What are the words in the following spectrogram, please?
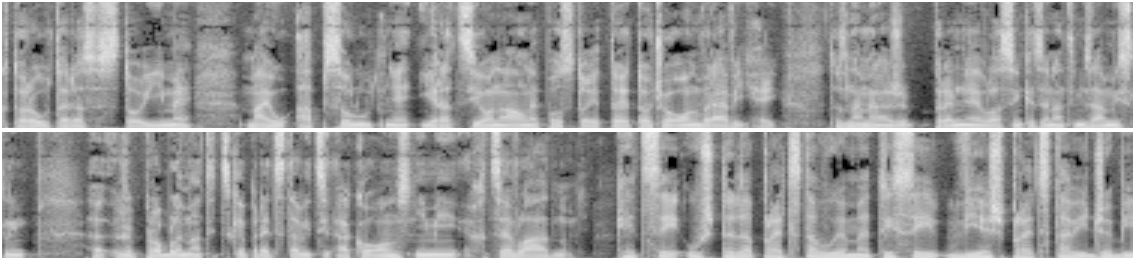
ktorou teraz stojíme, majú absolútne iracionálne postoje. To je to, čo on vraví. Hej. To znamená, že pre mňa je vlastne, keď sa nad tým zamyslím, e, že problematické predstaviť si, ako on s nimi chce vládnuť. Keď si už teda predstavujeme, ty si vieš predstaviť, že by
